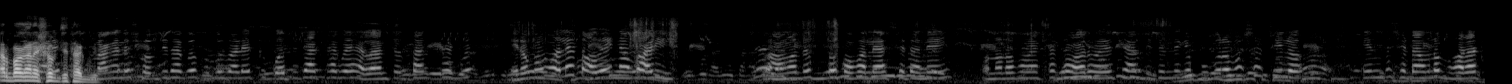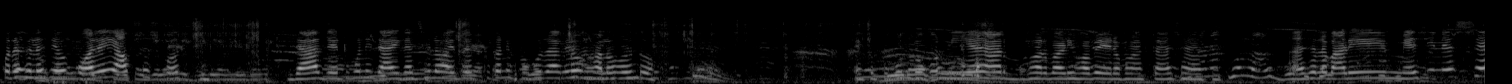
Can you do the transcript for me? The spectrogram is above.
আর বাগানে সবজি থাকবে। বাগানে সবজি থাকবে পুকুর পাড়ে একটু কচু শাক থাকবে হেলাঞ্চ শাক থাকবে। এরকম হলে তবেই না বাড়ি। তো আমাদের তো কপালে আর সেটা নেই। অন্যরকম একটা ঘর হয়েছে আর পিছন দিকে পুকুর অবশ্য ছিল কিন্তু সেটা আমরা ভরাট করে ফেলেছি এবং পরেই আফসোস করছি। যা যেটুকুনি জায়গা ছিল হয়তো একটুখানি পুকুর রাখলেও ভালো হতো। একটু পুকুর টুকুর নিয়ে আর ঘর বাড়ি হবে এরকম একটা আশা আছে। আসলে বাড়ি মেশিন এসছে।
